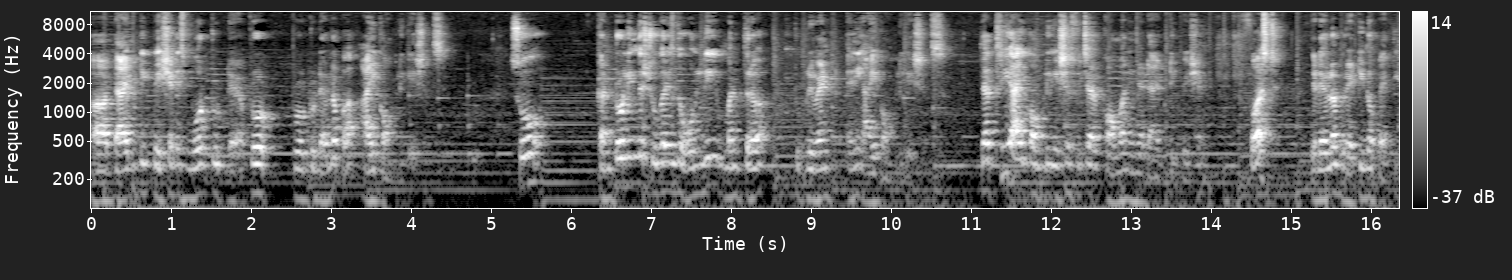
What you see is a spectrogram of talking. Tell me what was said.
a diabetic patient is more to uh, pro, pro to develop eye complications so controlling the sugar is the only mantra to prevent any eye complications. There are three eye complications which are common in a diabetic patient. First they develop retinopathy.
